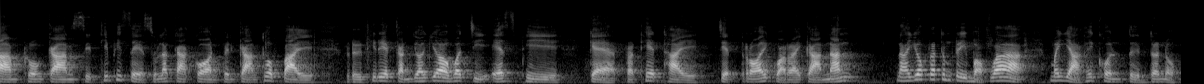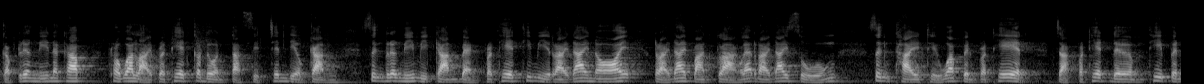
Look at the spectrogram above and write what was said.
ตามโครงการสิทธิพิเศษศุลกากรเป็นการทั่วไป หรือที่เรียกกันย่อๆว่า GSP แก่ประเทศไทย 700 กว่ารายการนั้น นายกรัฐมนตรีบอกว่าไม่อยากให้คนตื่นตระหนกกับเรื่องนี้นะครับ เพราะว่าหลายประเทศก็โดนตัดสิทธิ์เช่นเดียวกัน ซึ่งเรื่องนี้มีการแบ่งประเทศที่มีรายได้น้อย รายได้ปานกลางและรายได้สูง ซึ่งไทยถือว่าเป็นประเทศ จากประเทศเดิมที่เป็น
